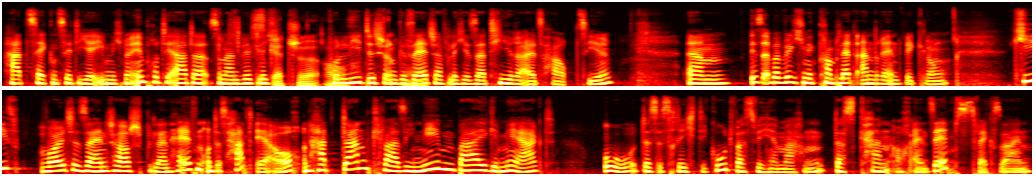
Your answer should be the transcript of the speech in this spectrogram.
hat Second City ja eben nicht nur Impro-Theater, sondern wirklich Sketche auch. politische und gesellschaftliche Satire als Hauptziel. Ähm, ist aber wirklich eine komplett andere Entwicklung. Keith wollte seinen Schauspielern helfen und das hat er auch und hat dann quasi nebenbei gemerkt, oh, das ist richtig gut, was wir hier machen. Das kann auch ein Selbstzweck sein.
